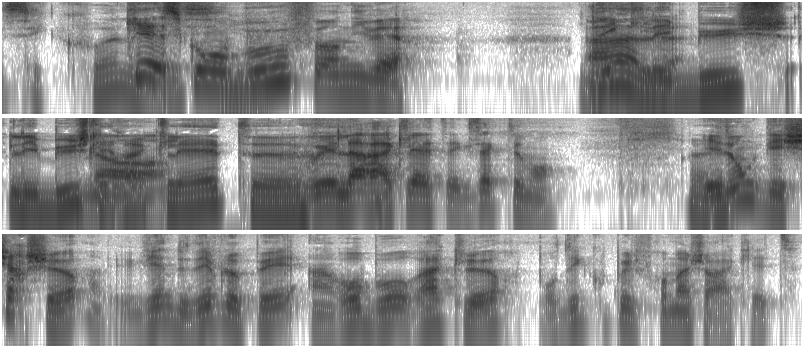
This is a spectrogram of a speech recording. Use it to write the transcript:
C'est quoi Qu'est-ce qu'on bouffe en hiver? Dès Ah, les bûches, les bûches, les Non. raclettes. euh, Oui, la raclette, exactement. Ouais. Et donc, des chercheurs viennent de développer un robot racleur pour découper le fromage à raclette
